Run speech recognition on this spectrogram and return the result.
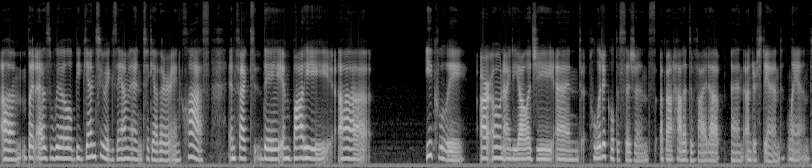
um, but as we'll begin to examine together in class, in fact, they embody uh, equally our own ideology and political decisions about how to divide up and understand land.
